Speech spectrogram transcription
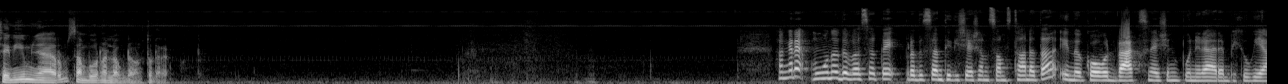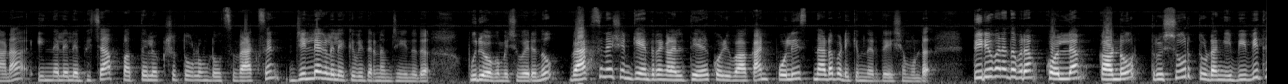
ശനിയും ഞായറും സമ്പൂർണ ലോക്ക്ഡൗൺ തുടരും. അങ്ങനെ മൂന്ന് ദിവസത്തെ പ്രതിസന്ധിക്ക് ശേഷം സംസ്ഥാനത്ത് ഇന്ന് കോവിഡ് വാക്സിനേഷൻ പുനരാരംഭിക്കുകയാണ്. ഇന്നലെ ലഭിച്ച പത്ത് ലക്ഷത്തോളം ഡോസ് വാക്സിൻ ജില്ലകളിലേക്ക് വിതരണം ചെയ്യുന്നത് പുരോഗമിച്ചു വരുന്നു. വാക്സിനേഷൻ കേന്ദ്രങ്ങളിൽ തിരക്കൊഴിവാക്കാൻ പോലീസ് നടപടിക്കും നിർദ്ദേശമുണ്ട്. തിരുവനന്തപുരം കൊല്ലം കണ്ണൂർ തൃശൂർ തുടങ്ങി വിവിധ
